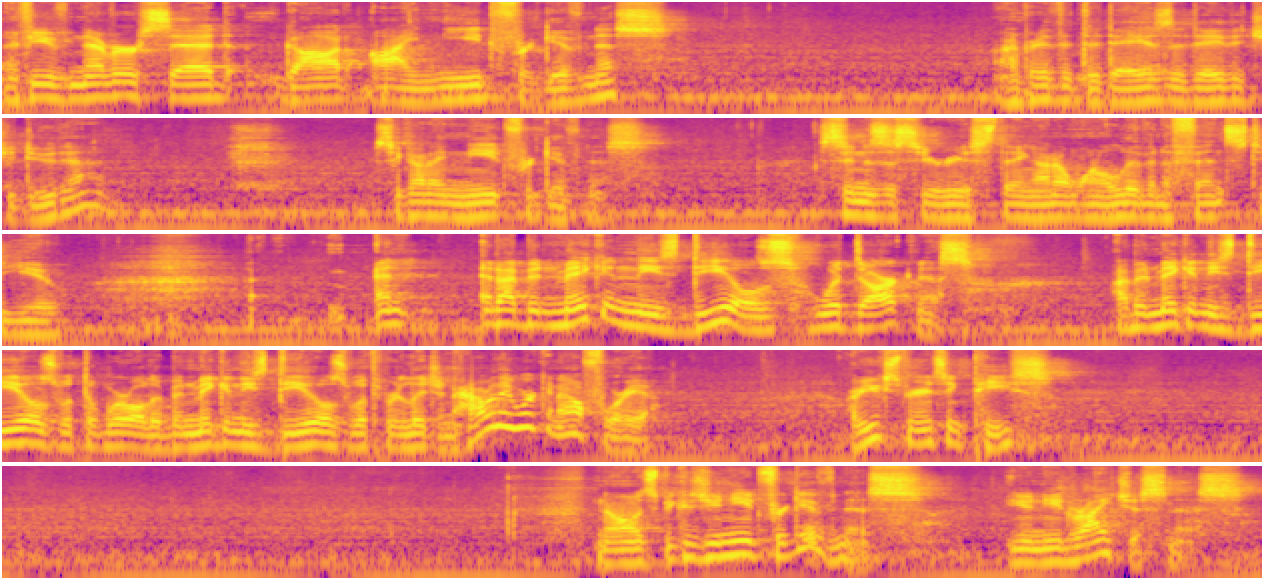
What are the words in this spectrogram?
if you've never said, God, I need forgiveness, I pray that today is the day that you do that. Say, God, I need forgiveness. Sin is a serious thing. I don't want to live in offense to you. And, and I've been making these deals with darkness. I've been making these deals with the world. I've been making these deals with religion. How are they working out for you? Are you experiencing peace? No, it's because you need forgiveness. You need righteousness.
